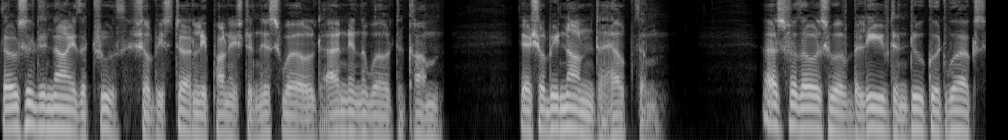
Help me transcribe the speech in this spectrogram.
Those who deny the truth shall be sternly punished in this world and in the world to come. There shall be none to help them. As for those who have believed and do good works,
